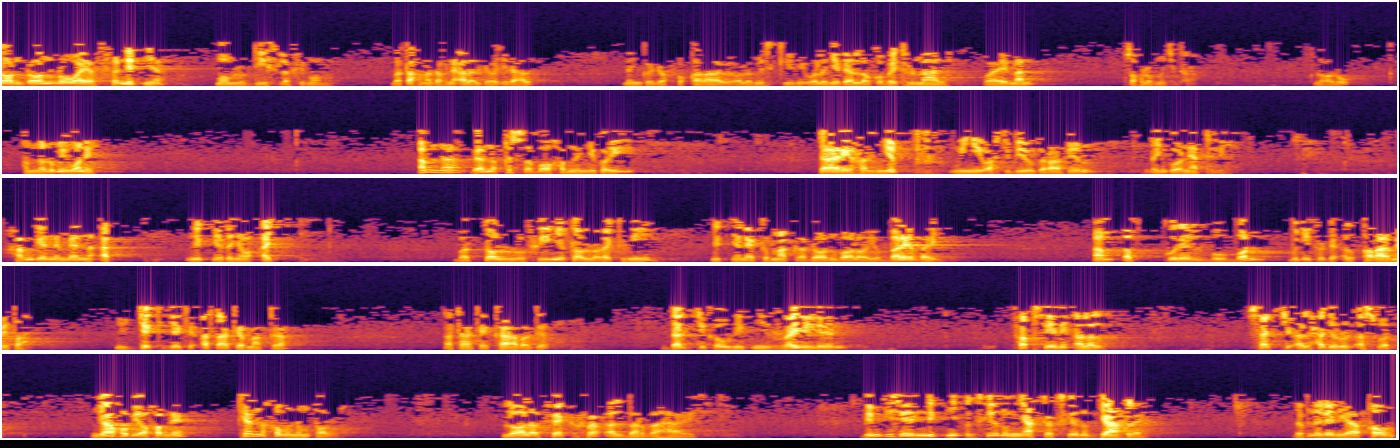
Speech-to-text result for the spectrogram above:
doon doon lu woyof fa nit ña moom lu diis la fi moom ba tax na daf ne alal jooju daal nañ ko jox fuqaraa yi wala miskiin yi wala ñu delloo ko baytul maal waaye man soxla mu ci dara loolu am na lu muy wone am na benn xissa boo xam ne ñi koy taarixal ñëpp muy ñuy wax ci biographie am dañ koo nettali xam ngeen ne menn at nit ñi dañoo aj ba toll fii ñu toll rek nii nit ñi nekk Makka doon mbooloo yu bare bari am ab kuréel bu bon bu ñuy tudde alqaramita ñu jékki-jékki attaqué Makka attaqué kaaba ga dal ci kaw nit ñi rey leen fab seeni alal sàcc alxajarul aswad njaaxum yoo xam ne kenn xamul nu mu toll loola fekk fa albarbahaari bi mu gisee nit ñi ak seenu ñàkk ak seenu jaaxle daf na leen yaa qawm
